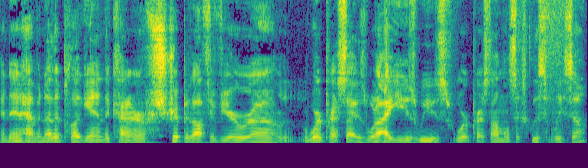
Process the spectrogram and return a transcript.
and then have another plugin to kind of strip it off of your uh, WordPress site is what I use. We use WordPress almost exclusively. So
